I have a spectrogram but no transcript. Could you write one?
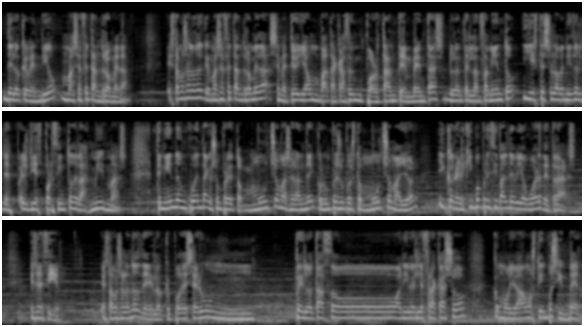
de lo que vendió Mass Effect Andrómeda. Estamos hablando de que Mass Effect Andrómeda se metió ya un batacazo importante en ventas durante el lanzamiento y este solo ha vendido el 10%, el 10% de las mismas, teniendo en cuenta que es un proyecto mucho más grande, con un presupuesto mucho mayor y con el equipo principal de BioWare detrás. Es decir, estamos hablando de lo que puede ser un pelotazo a nivel de fracaso como llevábamos tiempo sin ver.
